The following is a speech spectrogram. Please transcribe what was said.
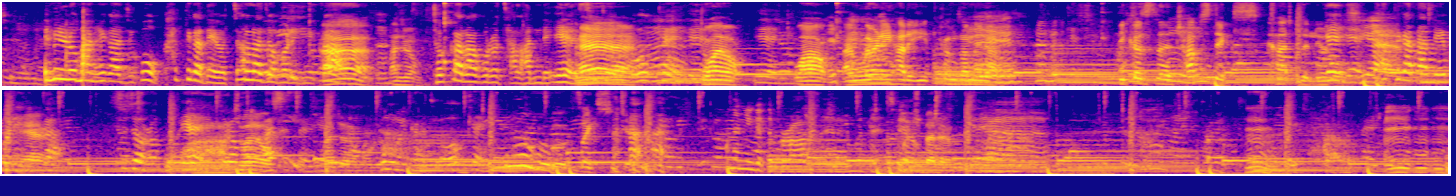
too. 메밀로만 해가지고 카트가 돼요. 잘라져 버리니까 아, 맞아. 젓가락으로 잘 안 돼. 예, 네. 진짜. 오케이. 예. 좋아요. 예. 예. Wow, I'm learning how to eat. 감사합니다. Because the chopsticks cut the 예, noodles. 예. 카트가 다 돼버리니까 수저로 또 예. 아, 그러면 좋아요. 맛있어요. 예. 맞아요. 국물까지. 오케이. Ooh, it's like suji. And then you get the broth in with it too. Much better. Yeah. Mm, mm, mm.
